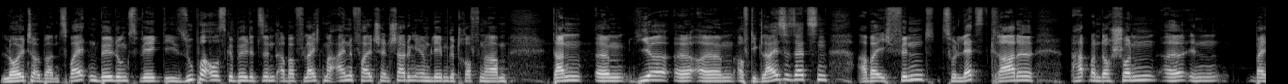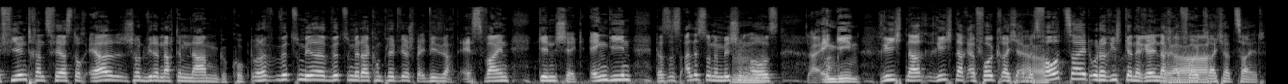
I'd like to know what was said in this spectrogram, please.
Leute über einen zweiten Bildungsweg, die super ausgebildet sind, aber vielleicht mal eine falsche Entscheidung in ihrem Leben getroffen haben, dann ähm, hier äh, ähm, auf die Gleise setzen. Aber ich finde, zuletzt gerade hat man doch schon äh, in bei vielen Transfers doch eher schon wieder nach dem Namen geguckt. Oder würdest du mir, würdest du mir da komplett widersprechen? Wie gesagt, Esswein, Ginczek, Engin, das ist alles so eine Mischung aus, ja, Engin, riecht nach, riecht nach erfolgreicher Ja. MSV-Zeit oder riecht generell nach Ja. erfolgreicher Zeit?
